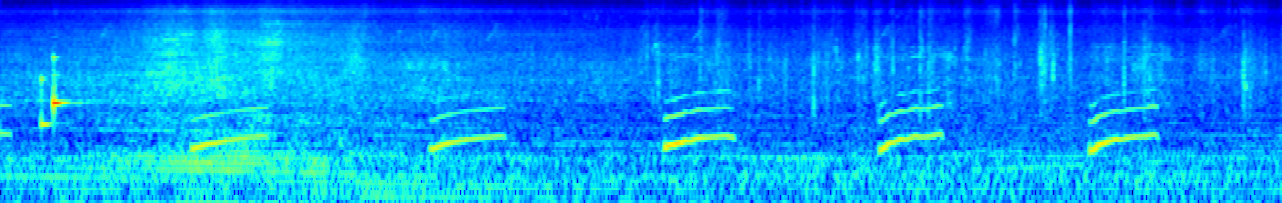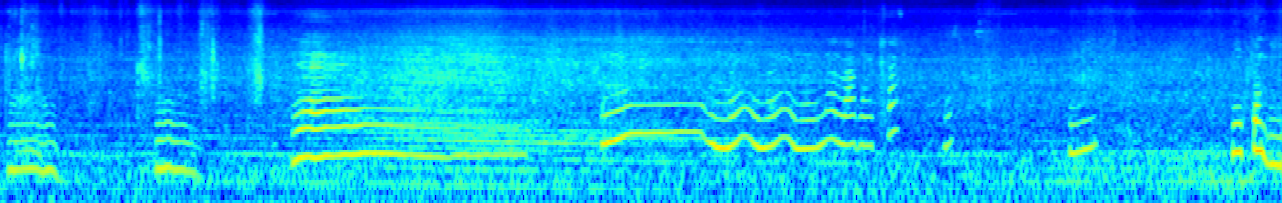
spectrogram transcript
ม เย้อืมไม่ไม่ไม่น่ารักไหมคะนี่ก็มี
